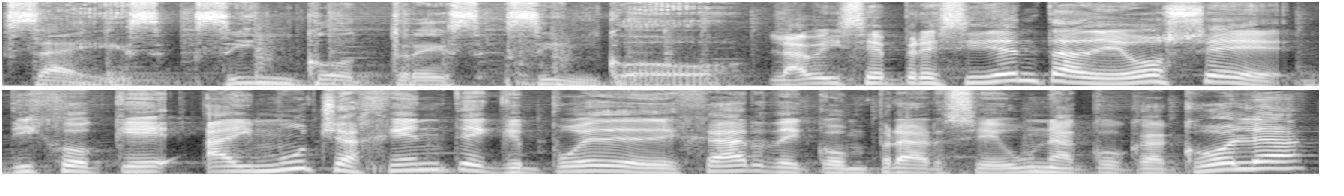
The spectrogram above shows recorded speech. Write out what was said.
6535. La vicepresidenta de OCE dijo que hay mucha gente que puede dejar de comprarse una Coca-Cola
